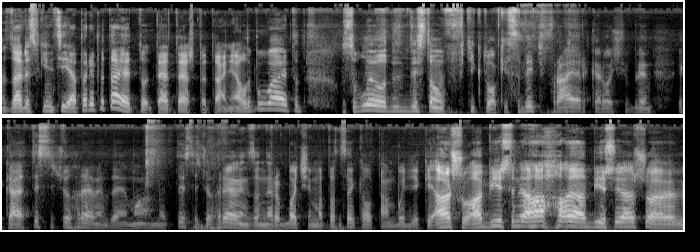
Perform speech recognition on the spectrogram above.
Зараз в кінці я перепитаю то, те теж питання, але буває тут, особливо десь там в Тіктокі сидить фраєр, коротше, блін, і каже, тисячу гривень даємо, ми тисячу гривень за неробочий мотоцикл, там будь-який. А що, а більше не, а, а більше, а що?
